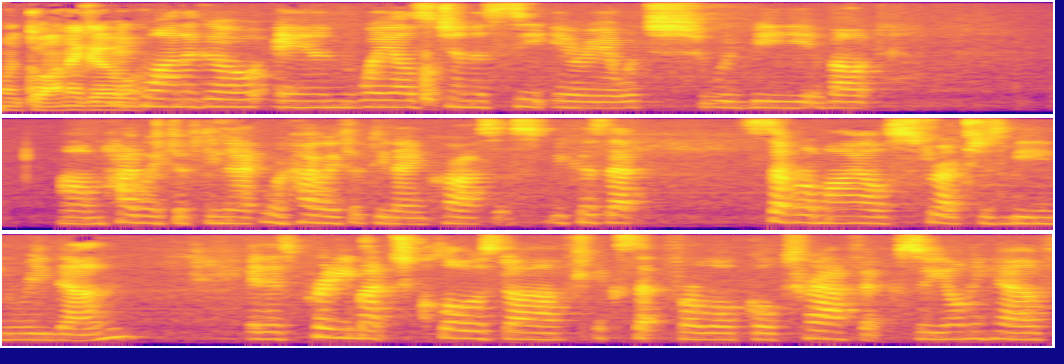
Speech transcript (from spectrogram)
Mukwonago. Mukwonago and Wales Genesee area, which would be about um, Highway 59, where Highway 59 crosses, because that several mile stretch is being redone. It is pretty much closed off except for local traffic, so you only have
